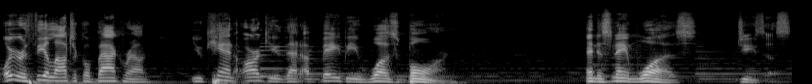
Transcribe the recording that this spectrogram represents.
or your theological background, you can't argue that a baby was born and his name was Jesus,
